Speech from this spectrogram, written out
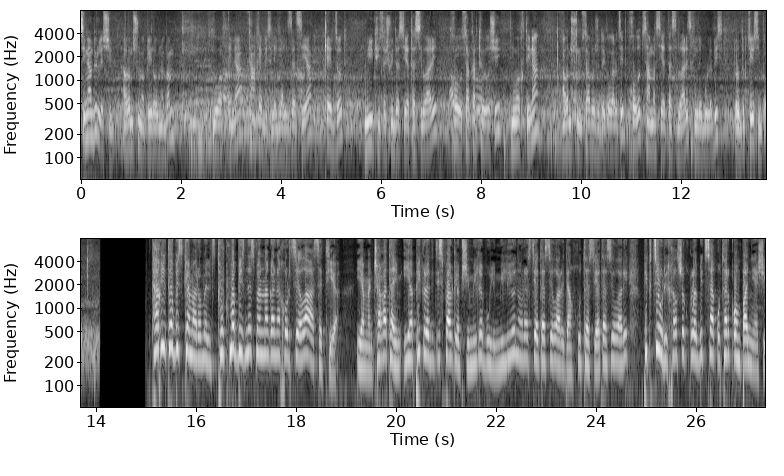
სინამდვილეში აღნიშნულმა პიროვნებამ მოახდინა თანხების ლეგალიზაცია, კერძოდ მიითვისა 700.000 ლარი, ხოლო საქართველოსი მოახდინა აღნიშნული საბაჟო დეკლარაციით მხოლოდ 300.000 ლარის ღირებულების პროდუქციის იმპორტი. თაღლითობის სქემა, რომელიც თურქმა ბიზნესმენმა განახორციელა, ასეთია. იამან ჩაღათაიმ იაფი კრედიტის ფარგლებში მიღებული 1.200.000 ლარიდან 500.000 ლარი ფიქციური ხელშეკრულებით საკუთარ კომპანიაში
